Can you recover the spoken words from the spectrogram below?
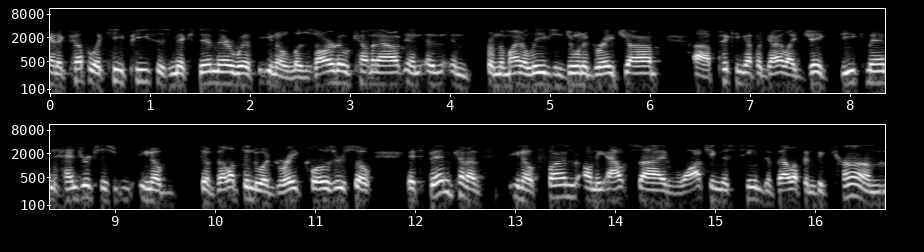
and a couple of key pieces mixed in there with you know Luzardo coming out and, and, and from the minor leagues and doing a great job uh, picking up a guy like Jake Diekman. Hendriks is, you know, developed into a great closer. So it's been kind of, you know, fun on the outside watching this team develop and become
